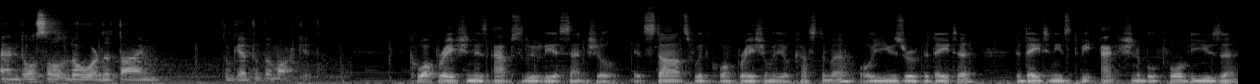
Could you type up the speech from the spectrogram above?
and also lower the time to get to the market. Cooperation is absolutely essential. It starts with cooperation with your customer or user of the data. The data needs to be actionable for the user.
